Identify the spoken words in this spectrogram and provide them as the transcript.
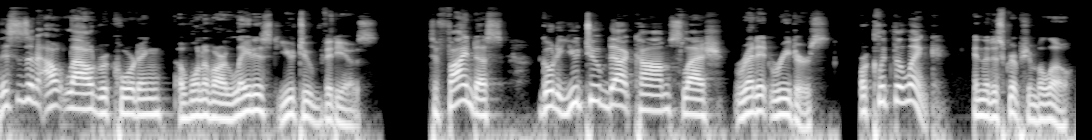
This is an out loud recording of one of our latest YouTube videos. To find us, go to youtube.com slash Reddit readers or click the link in the description below.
